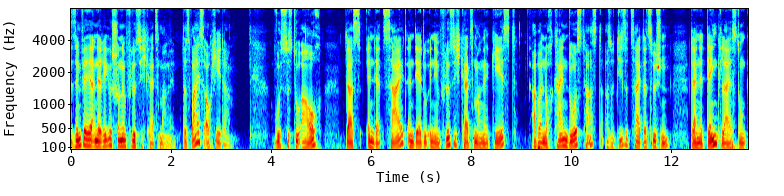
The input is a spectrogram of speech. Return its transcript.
sind wir ja in der Regel schon im Flüssigkeitsmangel. Das weiß auch jeder. Wusstest du auch, dass in der Zeit, in der du in den Flüssigkeitsmangel gehst, aber noch keinen Durst hast, also diese Zeit dazwischen, deine Denkleistung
